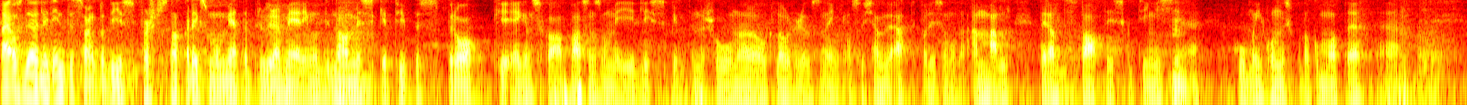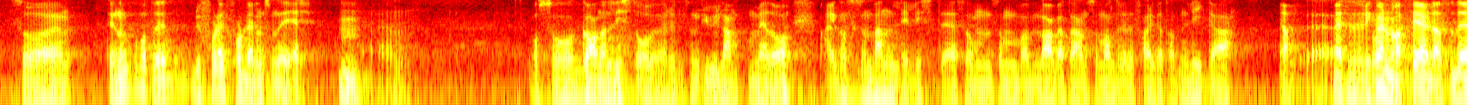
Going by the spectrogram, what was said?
Nei, altså Det er litt interessant at de først snakker liksom om metaprogrammering og dynamiske typer språkegenskaper, sånn som i Lisp-implementasjoner og Closure og sånne ting. Og så kommer du etterpå liksom om ML, der alt er statisk og ting ikke er homoikonisk på noen måte. Eh, Så eh, det er noe på en måte Du får den fordelen som det gjør. Eh, Og så ga han en liste over liksom, ulemper med det òg. En ganske sånn vennlig liste som, som var laga av en som allerede farga at den liker Ja. eh, Men jeg syns likevel den var fair. Da. Så det,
